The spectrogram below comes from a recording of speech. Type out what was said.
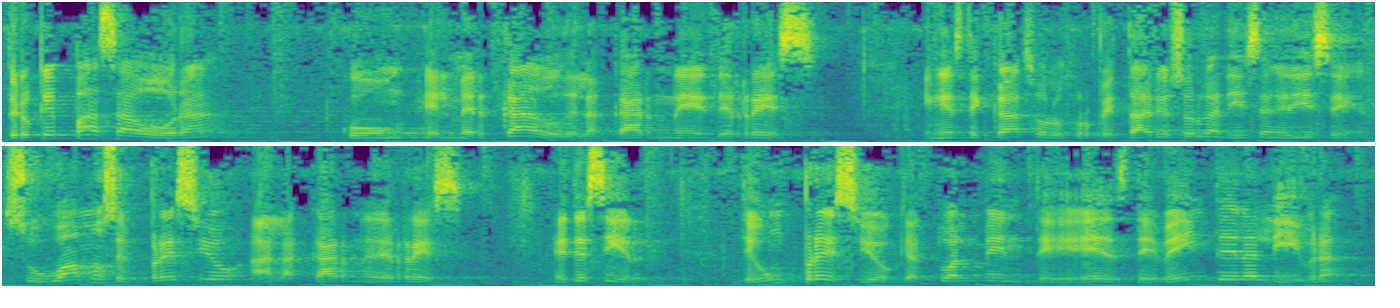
Pero ¿qué pasa ahora con el mercado de la carne de res? En este caso los propietarios se organizan y dicen, subamos el precio a la carne de res. Es decir, de un precio que actualmente es de 20 de la libra,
